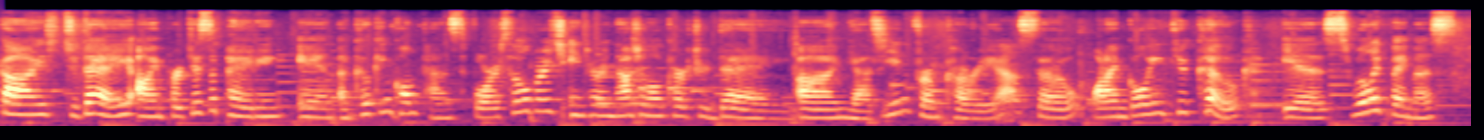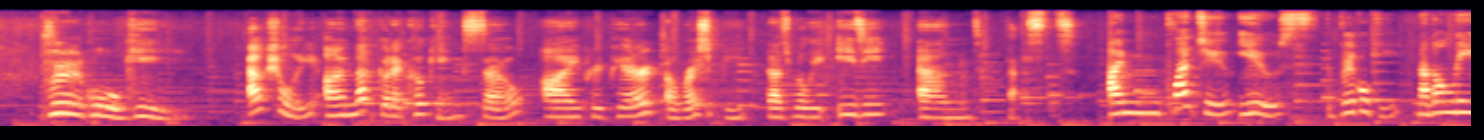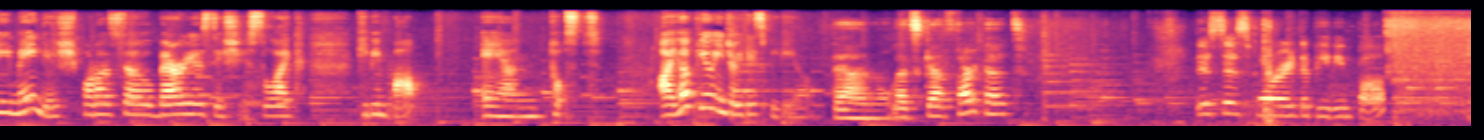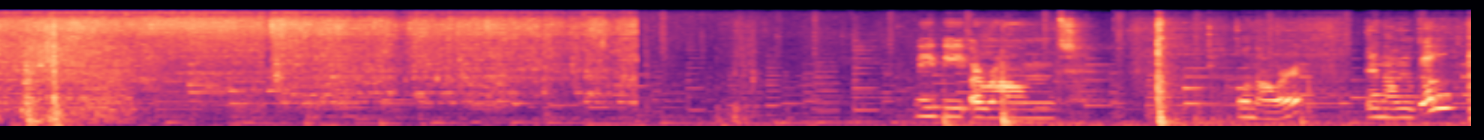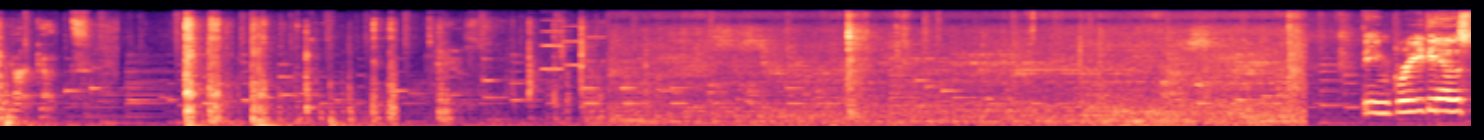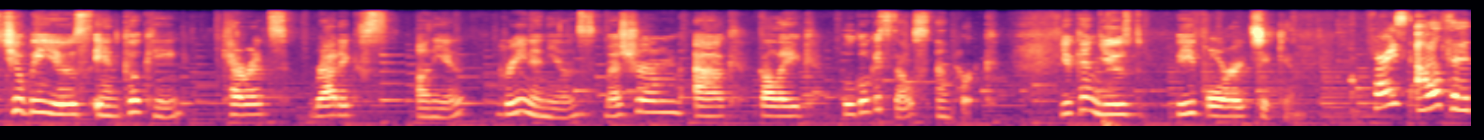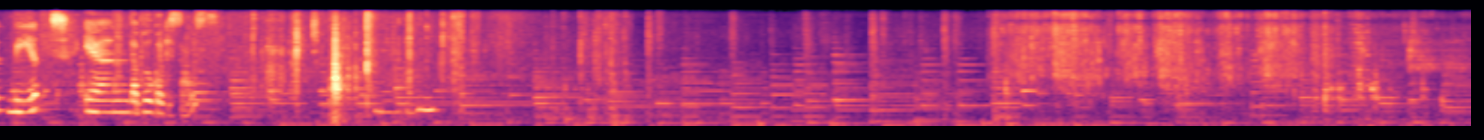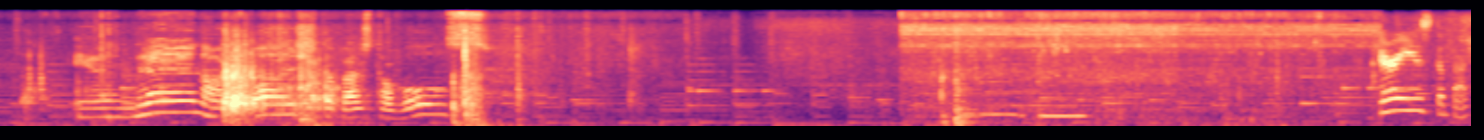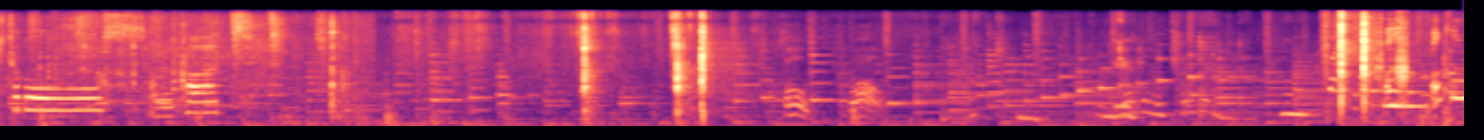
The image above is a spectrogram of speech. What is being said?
Guys! Today I'm participating in a cooking contest for Silveridge International Culture Day. I'm Yajin from Korea, so what I'm going to cook is really famous bulgogi. Actually, I'm not good at cooking, so I prepared a recipe that's really easy and fast. I'm plan to use the bulgogi not only main dish but also various dishes like bibimbap and toast. I hope you enjoyed this video. Then let's get started. This is for the bibimbap. Maybe around one hour. Then I will go to market. The ingredients to be used in cooking carrots, radix, onion, green onions, mushroom, egg, garlic, bulgogi sauce, and pork. You can use beef or chicken. First, I'll put meat in the bulgogi sauce. And then I wash the vegetables. Here is the vegetables. I will cut. Oh, wow. 이 정도면 충분한데. 따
